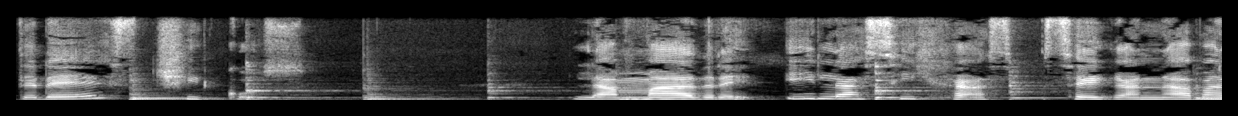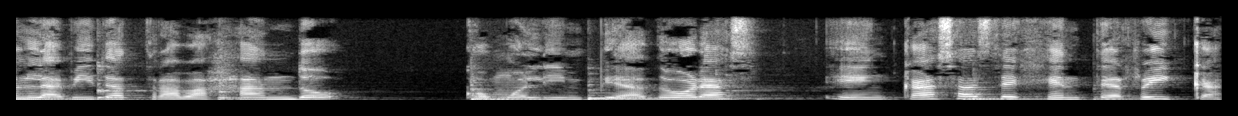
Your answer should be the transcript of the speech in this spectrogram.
tres chicos. La madre y las hijas se ganaban la vida trabajando como limpiadoras en casas de gente rica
